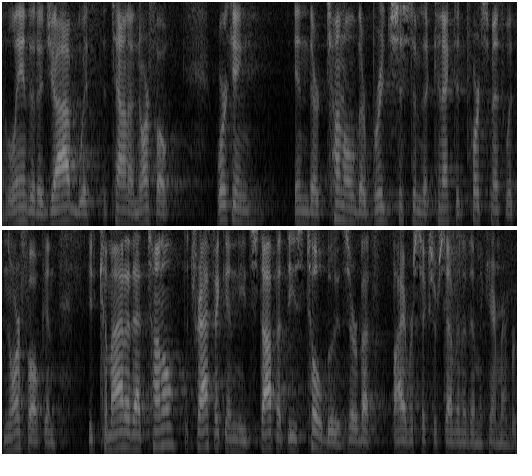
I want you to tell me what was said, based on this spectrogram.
I landed a job with the town of Norfolk, working in their tunnel, their bridge system that connected Portsmouth with Norfolk. And you'd come out of that tunnel, the traffic, and you'd stop at these toll booths. There were about five or six or seven of them, I can't remember.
